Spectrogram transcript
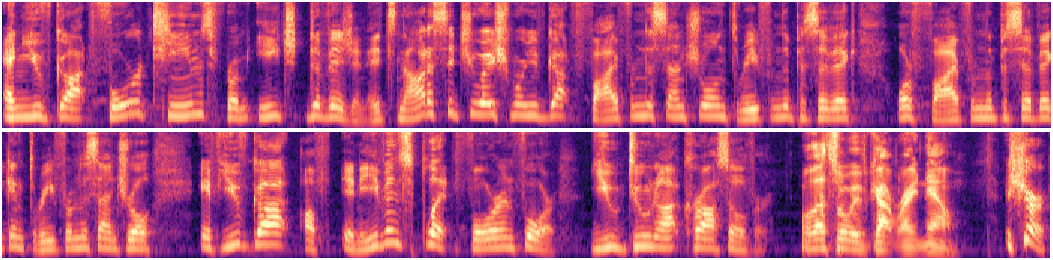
and you've got four teams from each division, it's not a situation where you've got five from the Central and three from the Pacific, or five from the Pacific and three from the Central. If you've got a, an even split, four and four, you do not cross over. Well, that's what we've got right now. Sure.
